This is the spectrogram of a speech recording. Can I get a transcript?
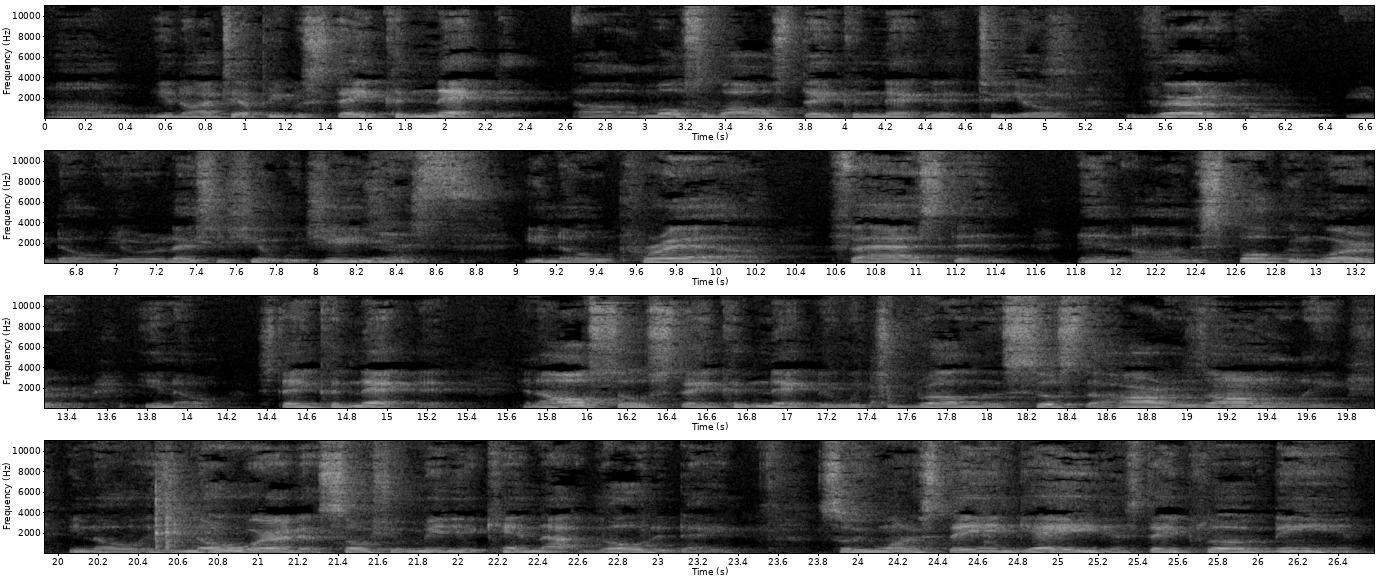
Um, you know, I tell people stay connected. Uh, most of all, stay connected to your vertical. You know, your relationship with Jesus. Yes. You know, prayer, fasting, and uh, the spoken word. You know, stay connected. And also stay connected with your brother and sister horizontally. You know, it's nowhere that social media cannot go today. So you want to stay engaged and stay plugged in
